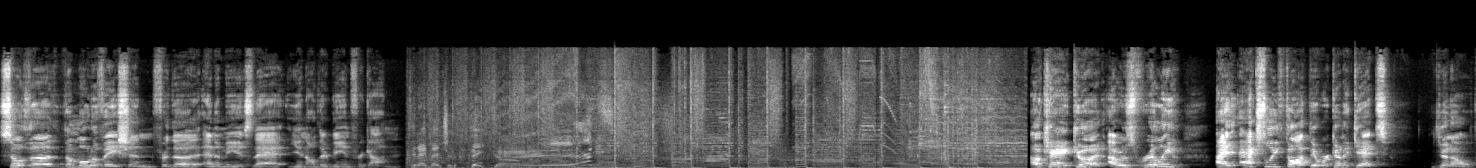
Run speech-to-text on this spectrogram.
So the the motivation for the enemy is that you know they're being forgotten. Did I mention they dance? Okay, good. I was really, I actually thought they were gonna get, you know,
